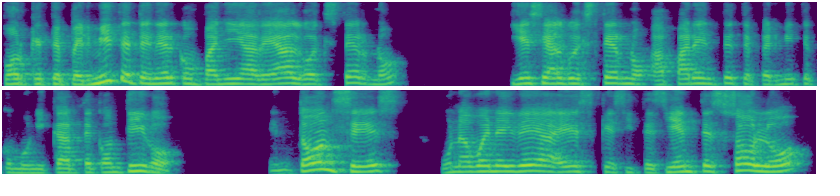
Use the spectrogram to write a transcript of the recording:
porque te permite tener compañía de algo externo y ese algo externo aparente te permite comunicarte contigo. Entonces, una buena idea es que si te sientes solo,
